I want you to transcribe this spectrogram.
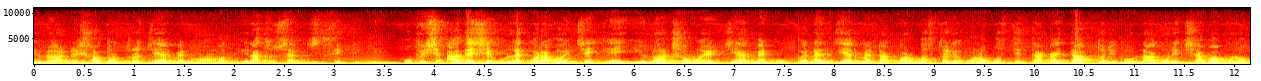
ইউনিয়নের স্বতন্ত্র চেয়ারম্যান মোহাম্মদ ইরাত হোসেন সিদ্দিকী। অফিস আদেশে উল্লেখ করা হয়েছে, এই ইউনিয়ন সমূহের চেয়ারম্যান ও প্যানেল চেয়ারম্যানরা কর্মস্থলে অনুপস্থিত থাকায় দাপ্তরিক ও নাগরিক সেবামূলক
